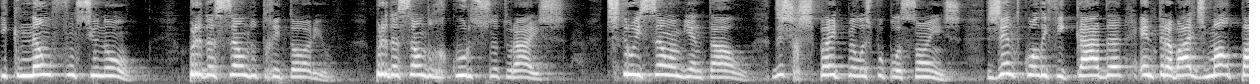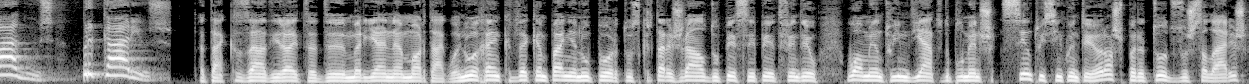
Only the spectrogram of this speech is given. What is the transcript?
e que não funcionou. Predação do território predação de recursos naturais, destruição ambiental, desrespeito pelas populações, gente qualificada em trabalhos mal pagos, precários. Ataques à direita de Mariana Mortágua. No arranque da campanha no Porto, o secretário-geral do PCP defendeu o aumento imediato de pelo menos 150 euros para todos os salários.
